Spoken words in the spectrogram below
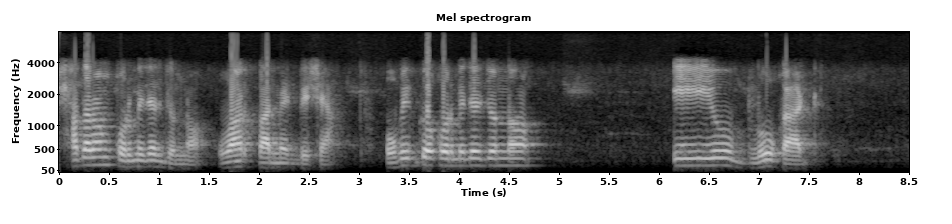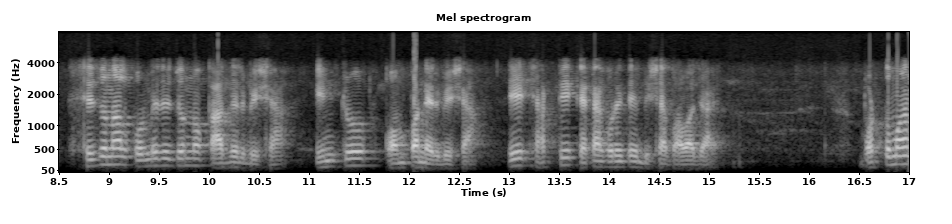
সাধারণ কর্মীদের জন্য ওয়ার্ক পারমিট ভিসা অভিজ্ঞ কর্মীদের জন্য ইইউ ব্লু কার্ড। সিজনাল কর্মীদের জন্য কাজের ভিসা ইন্ট্রো কোম্পানির ভিসা, এই চারটি ক্যাটাগরিতে ভিসা পাওয়া যায়। বর্তমান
